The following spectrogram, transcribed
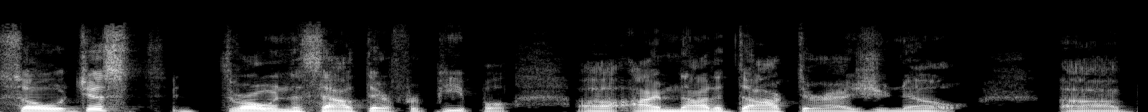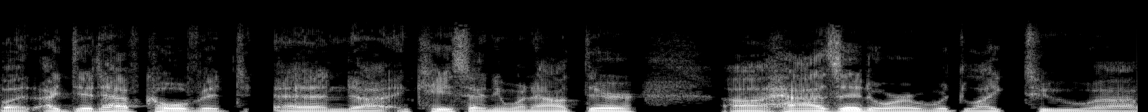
so just throwing this out there for people. Uh, I'm not a doctor, as you know, uh, but I did have COVID, and uh, in case anyone out there uh, has it or would like to uh,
